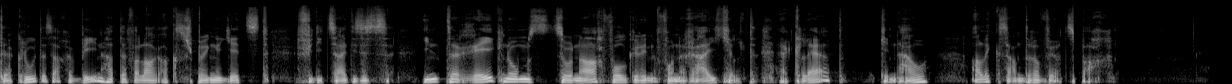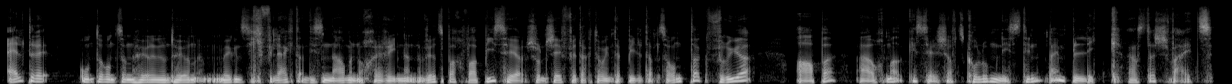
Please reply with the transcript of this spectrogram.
der Clou der Sache, wen hat der Verlag Axel Springer jetzt für die Zeit dieses Interregnums zur Nachfolgerin von Reichelt erklärt? Genau, Alexandra Würzbach. Ältere unter unseren Hörerinnen und Hörern mögen sich vielleicht an diesen Namen noch erinnern. Würzbach war bisher schon Chefredaktorin der Bild am Sonntag, früher aber auch mal Gesellschaftskolumnistin beim Blick aus der Schweiz.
